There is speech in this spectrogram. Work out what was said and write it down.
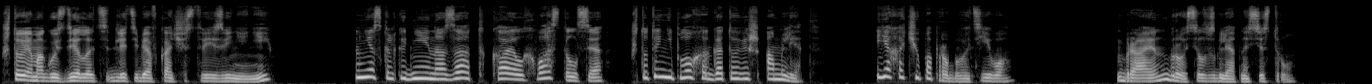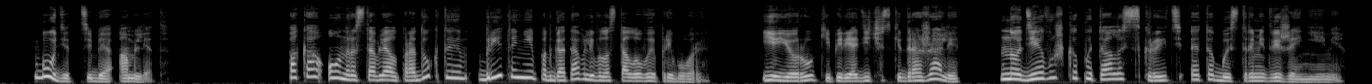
«Что я могу сделать для тебя в качестве извинений?» Несколько дней назад Кайл хвастался, что ты неплохо готовишь омлет. Я хочу попробовать его. Брайан бросил взгляд на сестру. Будет тебе омлет. Пока он расставлял продукты, Британи подготавливала столовые приборы. Ее руки периодически дрожали, но девушка пыталась скрыть это быстрыми движениями.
